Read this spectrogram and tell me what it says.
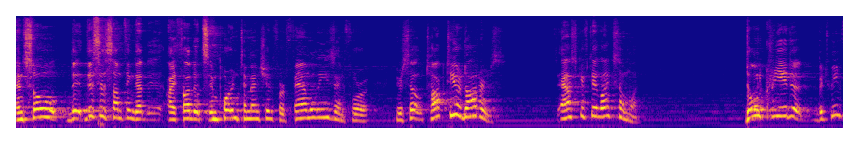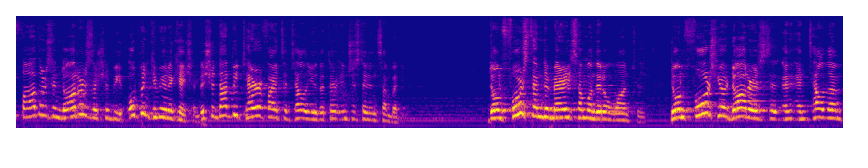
and so th this is something that uh, I thought it's important to mention for families and for yourself. Talk to your daughters. Ask if they like someone. Don't create a, between fathers and daughters, there should be open communication. They should not be terrified to tell you that they're interested in somebody. Don't force them to marry someone they don't want to. Don't force your daughters to, and, and tell them,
